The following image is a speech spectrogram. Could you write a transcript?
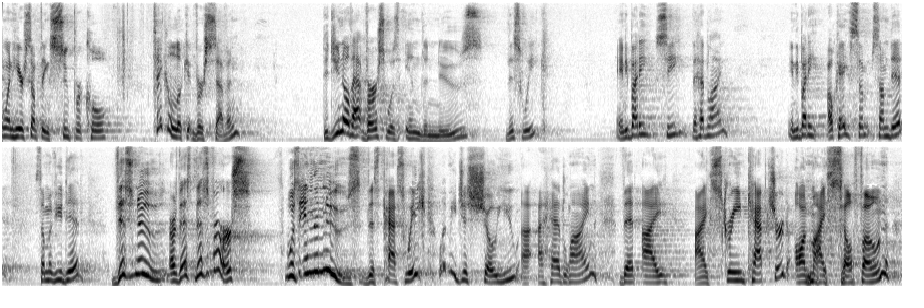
want to hear something super cool? Take a look at verse 7. Did you know that verse was in the news this week? Anybody see the headline? Anybody? Okay, some, some did. Some of you did. This news, or this, this verse, was in the news this past week. Let me just show you a, a headline that I, I screen captured on my cell phone.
